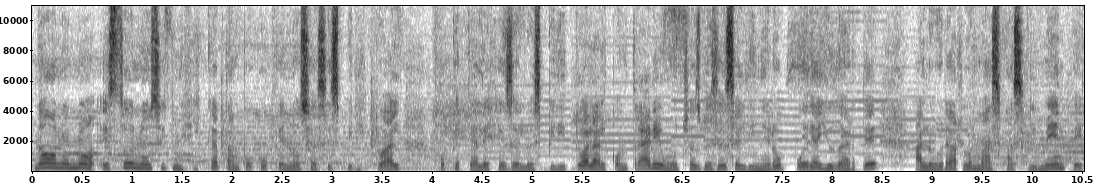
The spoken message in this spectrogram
No, no, no, esto no significa tampoco que no seas espiritual que te alejes de lo espiritual, al contrario, muchas veces el dinero puede ayudarte a lograrlo más fácilmente.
